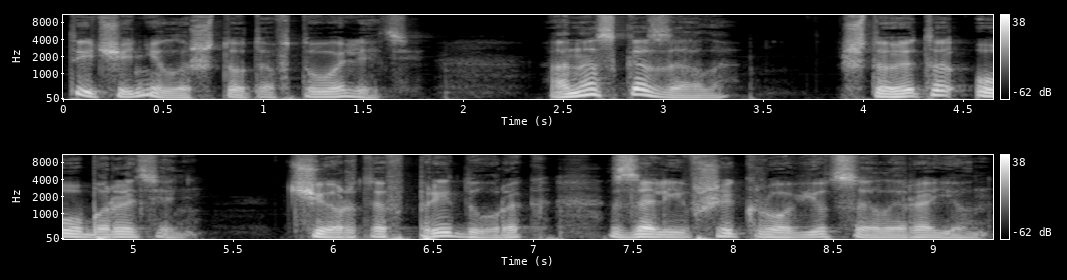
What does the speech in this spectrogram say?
ты чинила что-то в туалете, она сказала, что это оборотень, чертов придурок, заливший кровью целый район.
